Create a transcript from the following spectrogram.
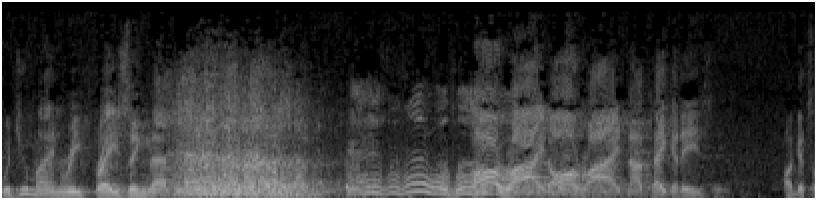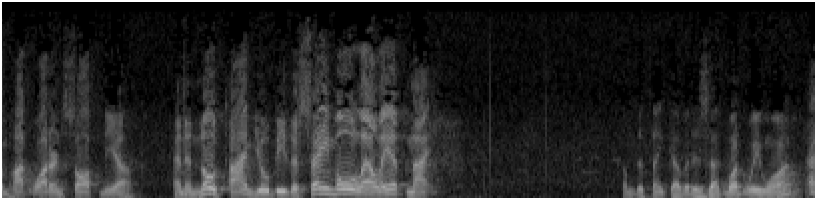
Would you mind rephrasing that? all right, all right. Now take it easy. I'll get some hot water and soften you up. And in no time, you'll be the same old Elliot, and I. Come to think of it, is that what we want? All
